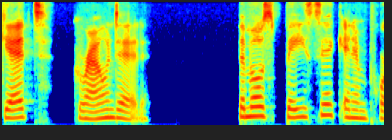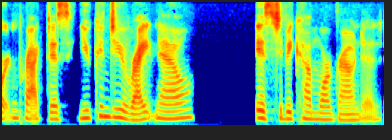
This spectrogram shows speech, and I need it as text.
get grounded. The most basic and important practice you can do right now is to become more grounded,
